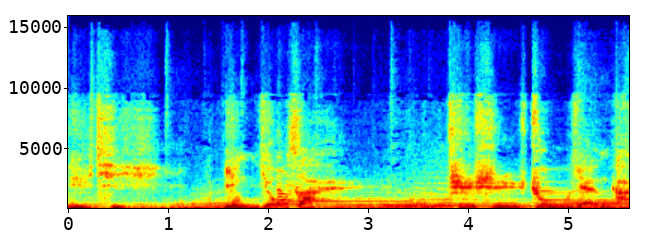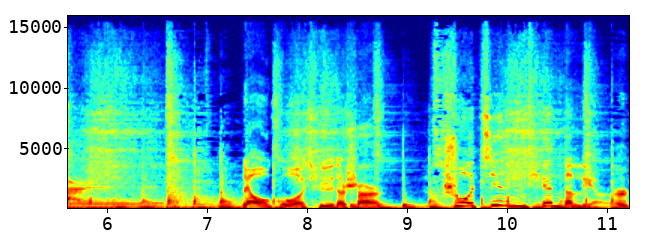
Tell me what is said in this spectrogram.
玉砌应犹在，只是朱颜改。聊过去的事儿，说今天的理儿，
